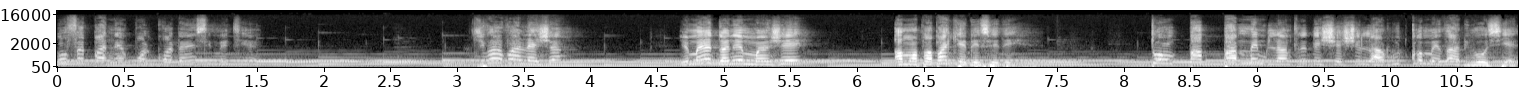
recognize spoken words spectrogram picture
on ne fait pas n'importe quoi dans un cimetière. Tu vas voir les gens. Il m'a donné manger à mon papa qui est décédé. Ton papa même il est en train de chercher la route comment il va arriver au ciel.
